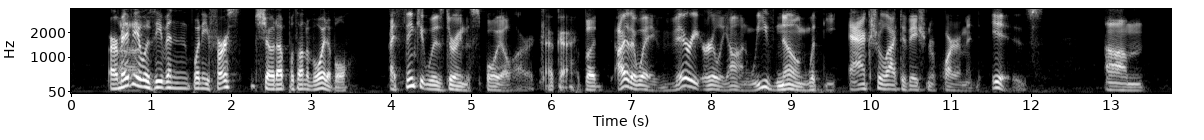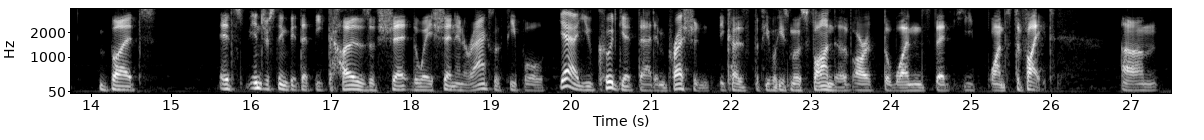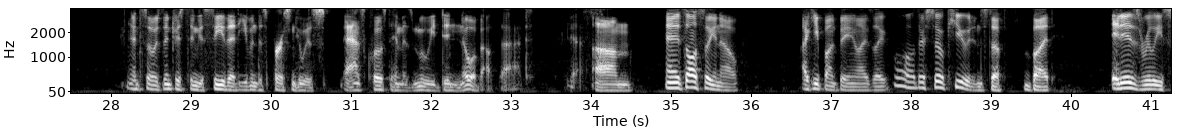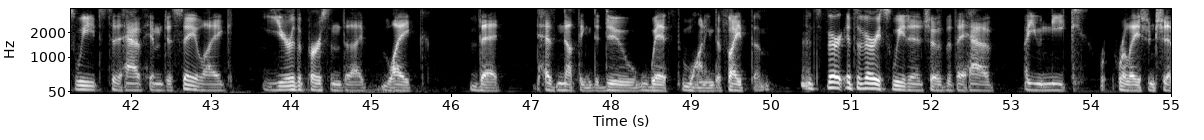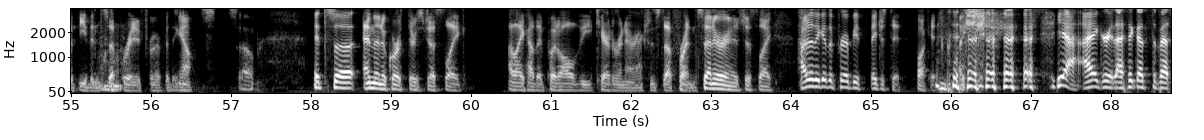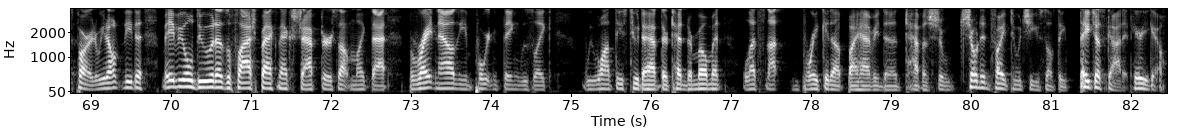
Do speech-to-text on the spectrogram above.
Or maybe uh, it was even when he first showed up with unavoidable. I think it was during the spoil arc. Okay. But either way, very early on, we've known what the actual activation requirement is. Um, but it's interesting that because of Shen, the way Shen interacts with people, yeah, you could get that impression because the people he's most fond of are the ones that he wants to fight. Um, and so it's interesting to see that even this person who is as close to him as Mui didn't know about that. Yes. Um, and it's also, you know, I keep on being like, oh, they're so cute and stuff, but it is really sweet to have him just say like, you're the person that I like that has nothing to do with wanting to fight them. And it's very, it's a very sweet, and it shows that they have a unique relationship, even mm-hmm. separated from everything else. So, it's uh, and then of course there's just like, I like how they put all the character interaction stuff front and center, and it's just like, how did they get the prayer beads? They just did. Fuck it. yeah, I agree. I think that's the best part. We don't need to. Maybe we'll do it as a flashback next chapter or something like that. But right now, the important thing was like, we want these two to have their tender moment. Let's not break it up by having to have a show, shonen fight to achieve something. They just got it. Here you go.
